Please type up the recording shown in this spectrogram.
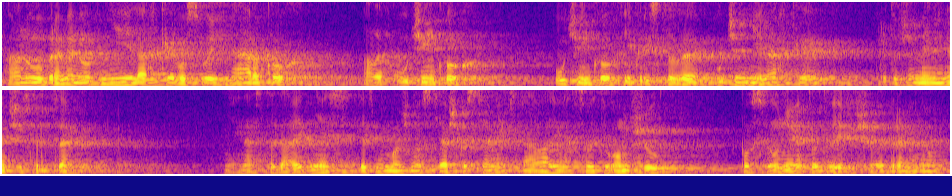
pánovo bremeno nie je ľahké vo svojich nárokoch, ale v účinkoch. V účinkoch je Kristové učenie ľahké, pretože mení naše srdce. Nech nás teda aj dnes, keď sme možno s ťažkosťami vstávali na svetu omšu, posilňuje toto Ježišové bremeno.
